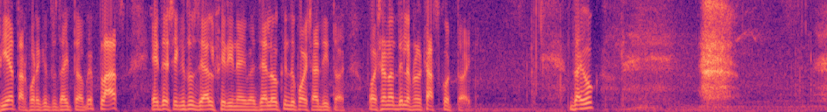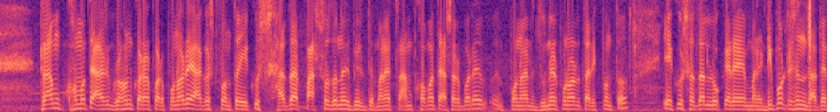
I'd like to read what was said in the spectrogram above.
দিয়ে তারপরে কিন্তু যাইতে হবে। প্লাস এদেশে কিন্তু জেল ফেরি নাই বা জেলেও কিন্তু পয়সা দিতে হয়। পয়সা না দিলে আপনার কাজ করতে হয়। যাই হোক, ট্রাম্প ক্ষমতায় আস- গ্রহণ করার পর পনেরোই আগস্ট পর্যন্ত একুশ হাজার পাঁচশো জনের বিরুদ্ধে মানে ট্রাম্প ক্ষমতায় আসার পরে পনেরো জুনের পনেরো তারিখ পর্যন্ত একুশ হাজার লোকের মানে ডিপোর্টেশন যাদের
